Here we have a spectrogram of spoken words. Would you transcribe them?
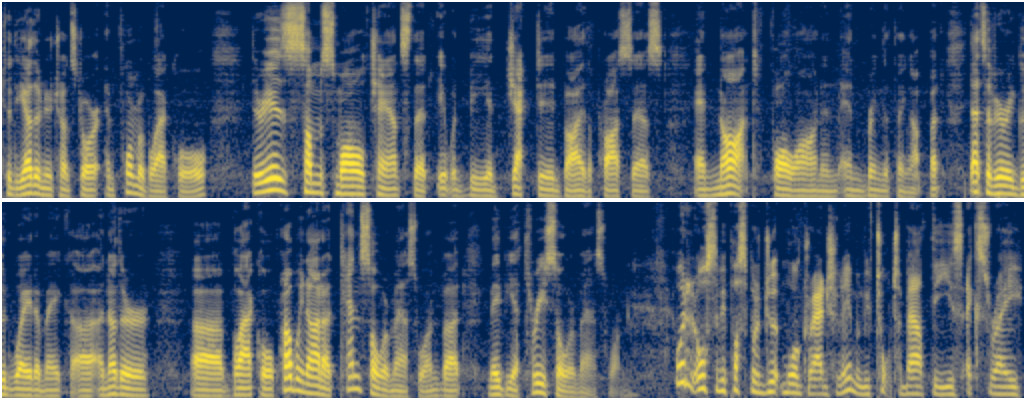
to the other neutron star and form a black hole. There is some small chance that it would be ejected by the process and not fall on and, and bring the thing up. But that's a very good way to make uh, another uh, black hole, probably not a 10 solar mass one, but maybe a 3 solar mass one. Would it also be possible to do it more gradually? I mean, we've talked about these X-ray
